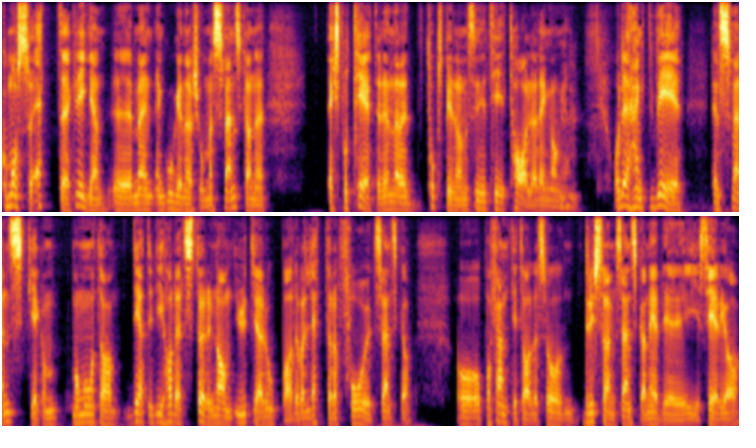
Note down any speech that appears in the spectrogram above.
kom også etter krigen eh, med en, en god generasjon, men svenskene eksporterte den der toppspillerne sine til Italia den gangen. Mm. Og det hengt ved den svenske man må ta, Det at de hadde et større navn ute i Europa, det var lettere å få ut svensker. Og, og på 50-tallet så dryssa de svensker ned i, i Serie A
